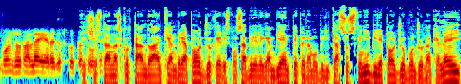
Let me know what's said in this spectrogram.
Buongiorno a lei e radioascoltatori. E ci stanno ascoltando anche Andrea Poggio, che è responsabile Legambiente per la mobilità sostenibile. Poggio, buongiorno anche a lei.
